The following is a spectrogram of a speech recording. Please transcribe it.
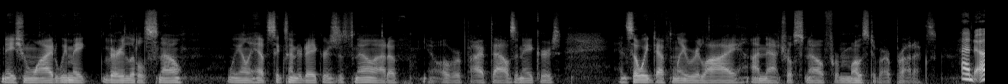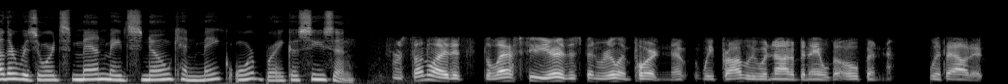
nationwide, we make very little snow. We only have 600 acres of snow out of you know over 5,000 acres and so we definitely rely on natural snow for most of our products. At other resorts, man made snow can make or break a season. For Sunlight, it's the last few years it's been real important. that We probably would not have been able to open without it.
